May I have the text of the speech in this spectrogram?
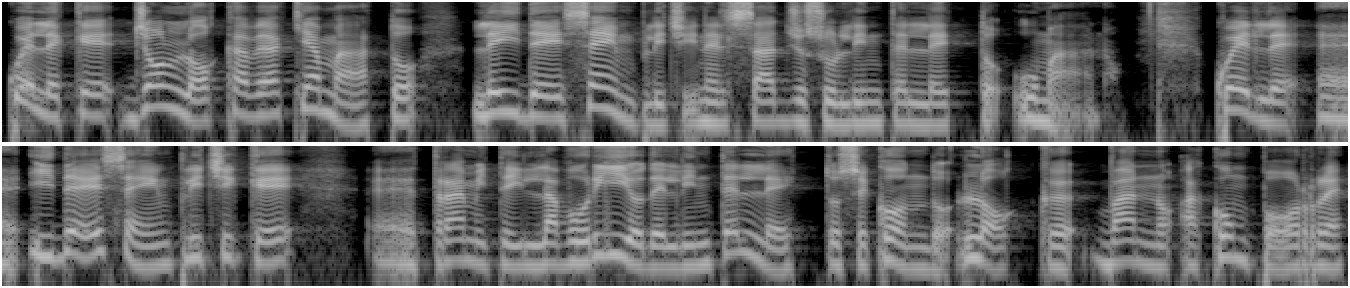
quelle che John Locke aveva chiamato le idee semplici nel saggio sull'intelletto umano. Quelle eh, idee semplici che eh, tramite il lavorio dell'intelletto, secondo Locke, vanno a comporre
